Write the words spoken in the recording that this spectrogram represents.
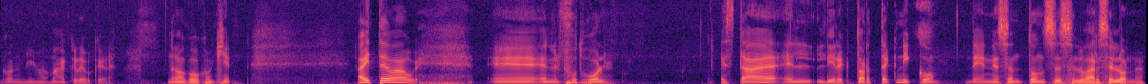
con mi mamá, creo que era. No me acuerdo con quién. Ahí te va, güey. Eh, en el fútbol está el director técnico de en ese entonces el Barcelona.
